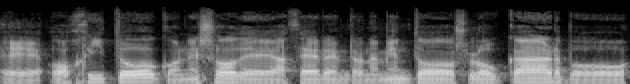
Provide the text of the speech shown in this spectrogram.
eh, ojito con eso de hacer entrenamientos low carb o,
